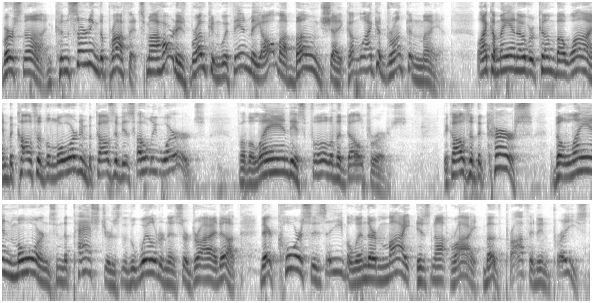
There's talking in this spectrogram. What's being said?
Verse 9 Concerning the prophets, my heart is broken within me, all my bones shake. I'm like a drunken man like a man overcome by wine because of the Lord and because of his holy words. For the land is full of adulterers. Because of the curse, the land mourns, and the pastures of the wilderness are dried up. Their course is evil, and their might is not right. Both prophet and priest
